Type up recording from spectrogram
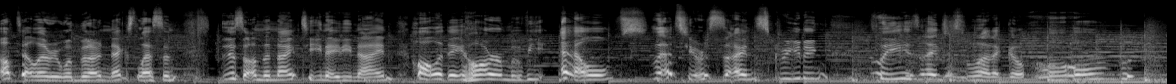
I'll tell everyone that our next lesson is on the 1989 holiday horror movie Elves. That's your assigned screening. Please, I just want to go home.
